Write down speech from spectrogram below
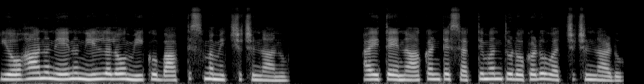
యోహాను నేను నీళ్ళలో మీకు బాప్తిస్మమిచ్చుచున్నాను. అయితే నాకంటే శక్తిమంతుడొకడు వచ్చుచున్నాడు.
